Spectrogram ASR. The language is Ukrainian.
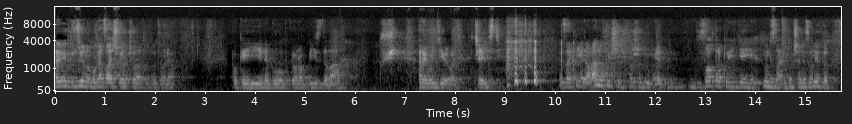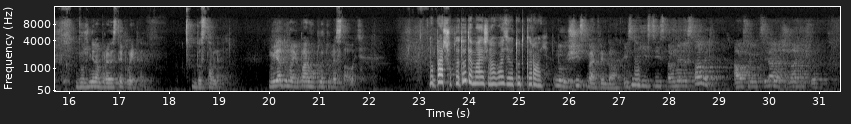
Привів дружину показати, що я вчора тут витворяв. Поки її не було, поки вона б їздила ремонтувати челюсті. Закидав, а ну пишіть, хто що думає. Завтра, по ідеї, ну не знаю, там ще не дзвонив, то должні нам привезти плити. Доставляти. Ну я думаю, першу плиту не ставить. Ну, першу плиту ти маєш на увазі отут край. Ну, 6 метрів, так. Да. І з Да. цієї сторони не ставить, а ось від ціля починати.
